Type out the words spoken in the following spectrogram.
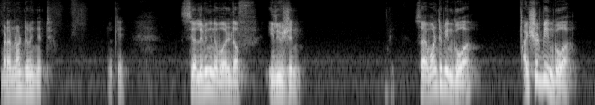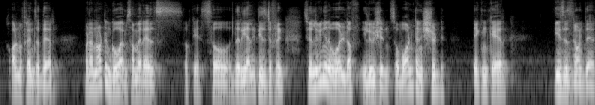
But I'm not doing it. Okay. So you're living in a world of illusion. Okay. So I want to be in Goa. I should be in Goa. All my friends are there. But I'm not in Goa, I'm somewhere else. Okay. So the reality is different. So you're living in a world of illusion. So want and should taken care is is not there.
